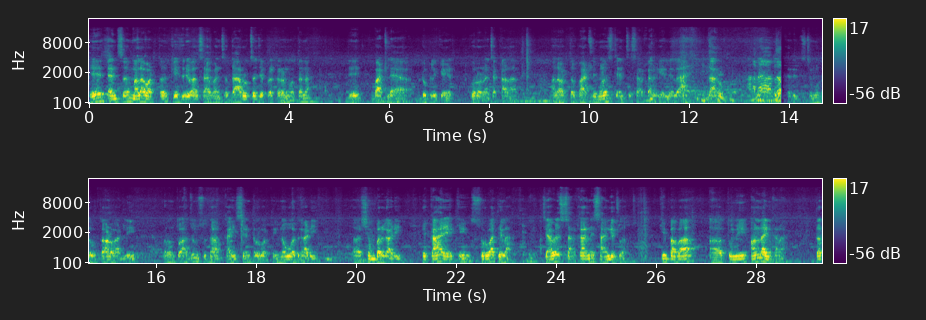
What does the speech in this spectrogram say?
हे त्यांचं मला वाटतं केजरीवाल साहेबांचं दारूचं जे प्रकरण होतं ना ते बाटल्या डुप्लिकेट कोरोनाच्या काळात. मला वाटतं बाटलीमुळेच त्यांचं सरकार गेलेलं आहे. दारू. खरेदीची मुदतवाढ वाढली परंतु अजून सुद्धा काही सेंटरवरती नव्वद गाडी शंभर गाडी. हे काय आहे की सुरुवातीला ज्यावेळेस सरकारने सांगितलं की बाबा तुम्ही ऑनलाईन करा तर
